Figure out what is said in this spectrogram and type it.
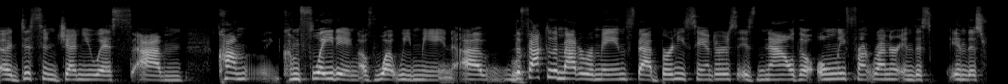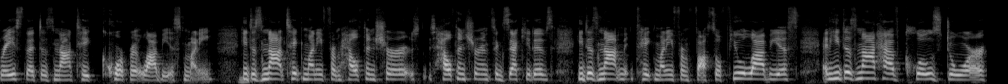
a disingenuous um, com- conflating of what we mean. Uh, the fact of the matter remains that Bernie Sanders is now the only frontrunner in this in this race that does not take corporate lobbyist money. He does not take money from health insurance health insurance executives. He does not take money from fossil fuel lobbyists, and he does not have closed door.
